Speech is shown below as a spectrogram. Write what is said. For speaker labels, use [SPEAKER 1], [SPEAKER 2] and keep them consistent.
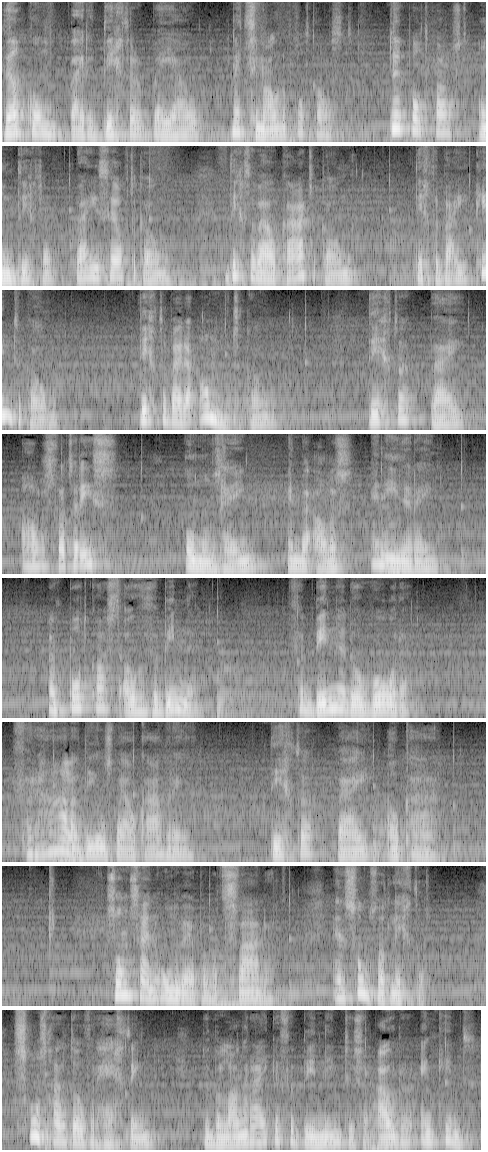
[SPEAKER 1] Welkom bij de Dichter bij jou met Simone podcast. De podcast om dichter bij jezelf te komen, dichter bij elkaar te komen, dichter bij je kind te komen, dichter bij de ander te komen, dichter bij alles wat er is, om ons heen en bij alles en iedereen. Een podcast over verbinden. Verbinden door woorden. Verhalen die ons bij elkaar brengen. Dichter bij elkaar. Soms zijn de onderwerpen wat zwaarder en soms wat lichter. Soms gaat het over hechting, de belangrijke verbinding tussen ouder en kind.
